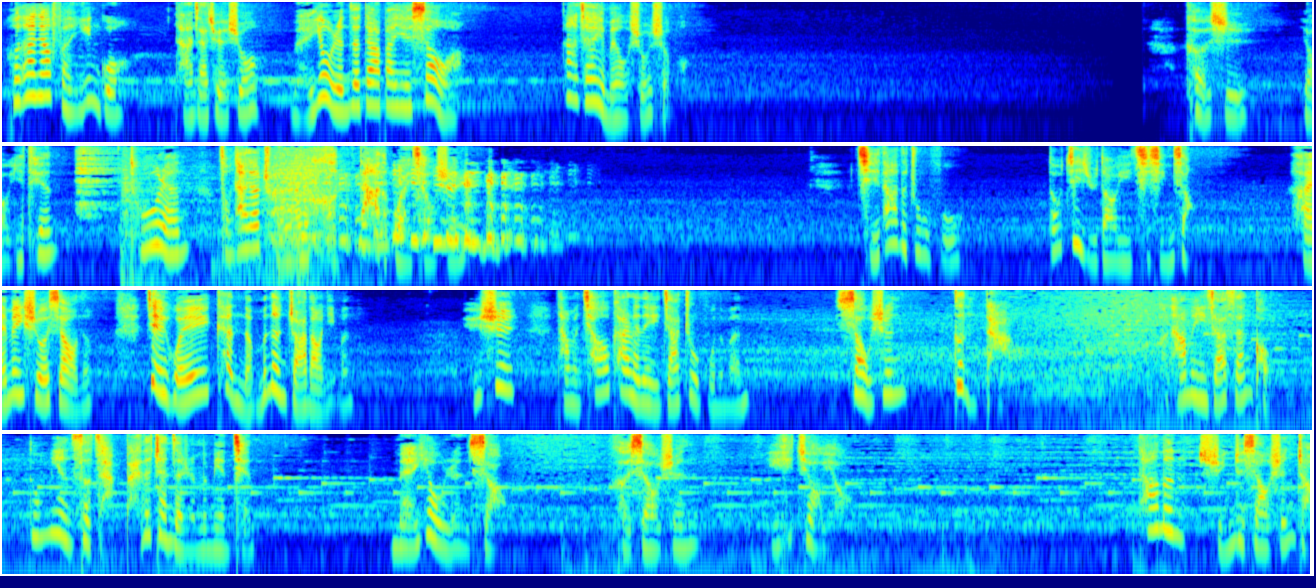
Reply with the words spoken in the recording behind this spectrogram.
和他家反映过，他家却说没有人在大半夜笑啊。大家也没有说什么。可是有一天，突然从他家传来了很大的怪笑声。其他的祝福。都聚集到一起，心想：还没说笑呢，这回看能不能抓到你们。于是，他们敲开了那一家住户的门，笑声更大了。可他们一家三口都面色惨白的站在人们面前，没有人笑，可笑声依旧有。他们循着笑声找。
